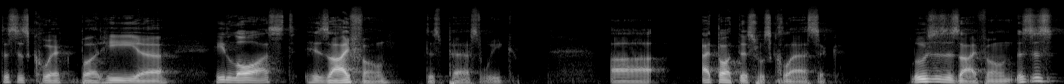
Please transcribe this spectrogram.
This is quick, but he uh, he lost his iPhone this past week. Uh, I thought this was classic. Loses his iPhone. This is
